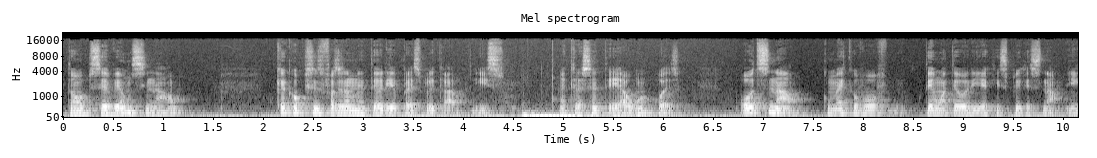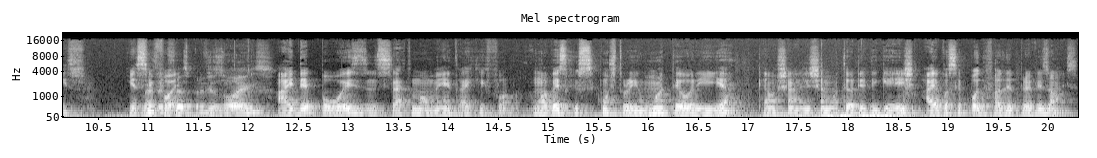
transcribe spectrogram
Então, observei um sinal que, é que eu preciso fazer na minha teoria para explicá-lo? Isso. Acrescentei alguma coisa. Outro sinal. Como é que eu vou ter uma teoria que explica esse sinal? Isso. E assim Mas foi. fez previsões. Aí depois, em certo momento, aí que for, uma vez que se construiu uma teoria, que é um, a gente chama uma teoria de Gauge, aí você pode fazer previsões.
